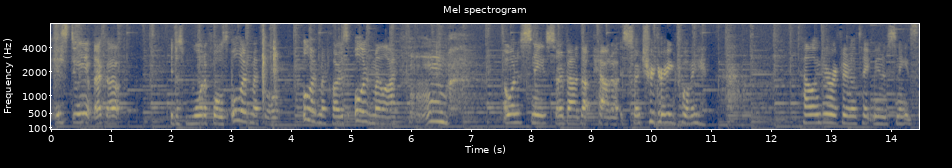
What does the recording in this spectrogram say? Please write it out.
It's doing it back up. It just waterfalls all over my floor, all over my clothes, all over my life. Mm. I want to sneeze so bad. That powder is so triggering for me. How long do you reckon it'll take me to sneeze?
